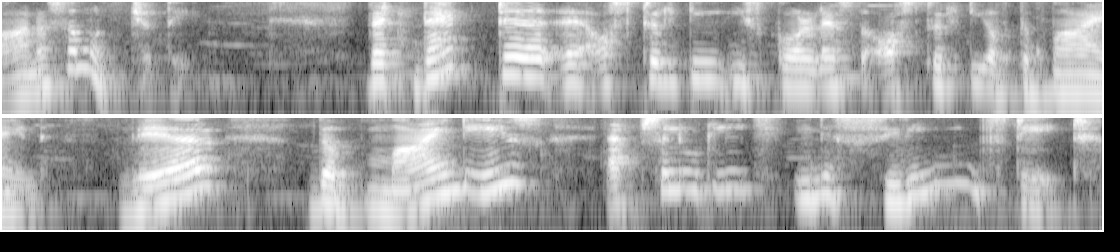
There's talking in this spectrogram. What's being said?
manasamuchyate that that uh, austerity is called as the austerity of the mind where the mind is absolutely in a serene state.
